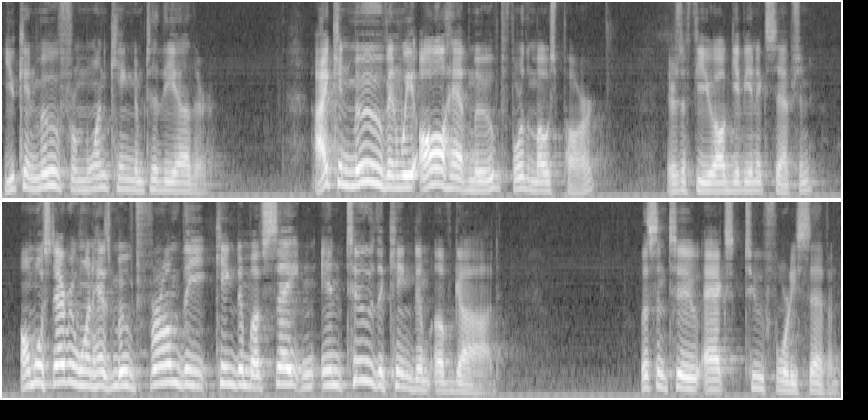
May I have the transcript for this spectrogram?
You can move from one kingdom to the other. I can move, and we all have moved for the most part. There's a few, I'll give you an exception. Almost everyone has moved from the kingdom of Satan into the kingdom of God. Listen to Acts 2:47.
